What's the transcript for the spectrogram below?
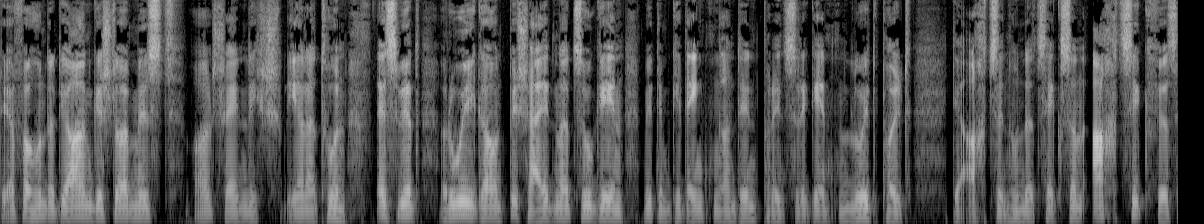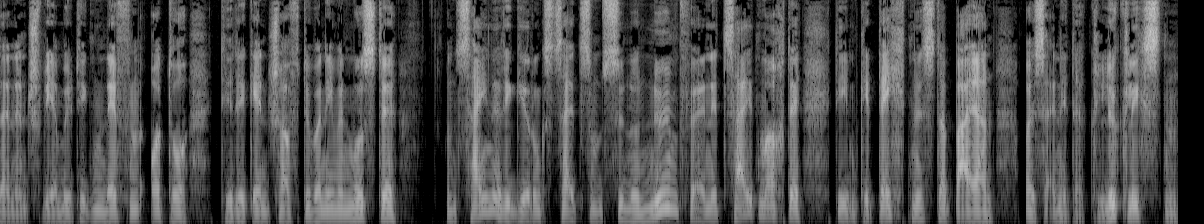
der vor hundert Jahren gestorben ist, wahrscheinlich schwerer tun. Es wird ruhiger und bescheidener zugehen mit dem Gedenken an den Prinzregenten Luitpold, der 1886 für seinen schwermütigen Neffen Otto die Regentschaft übernehmen musste und seine Regierungszeit zum Synonym für eine Zeit machte, die im Gedächtnis der Bayern als eine der glücklichsten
